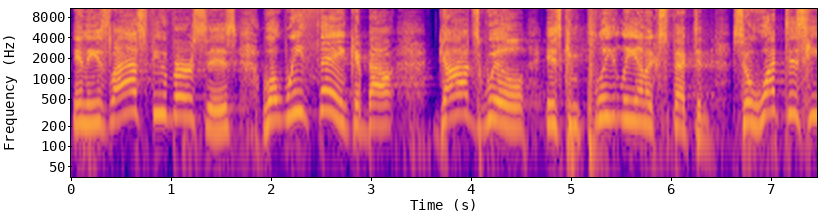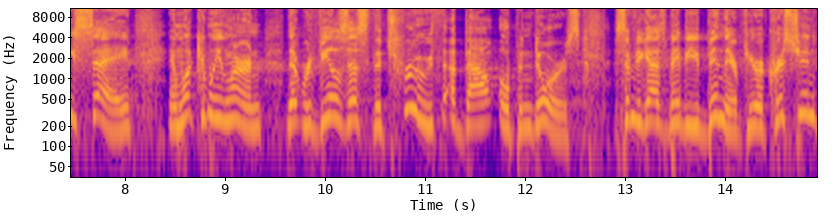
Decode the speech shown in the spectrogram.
In these last few verses, what we think about God's will is completely unexpected. So, what does he say, and what can we learn that reveals us the truth about open doors? Some of you guys, maybe you've been there. If you're a Christian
